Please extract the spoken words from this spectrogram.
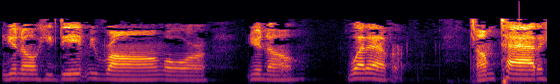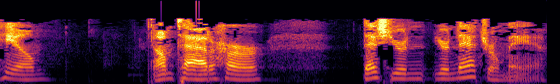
you know, he did me wrong or, you know, whatever. I'm tired of him. I'm tired of her. That's your, your natural man.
